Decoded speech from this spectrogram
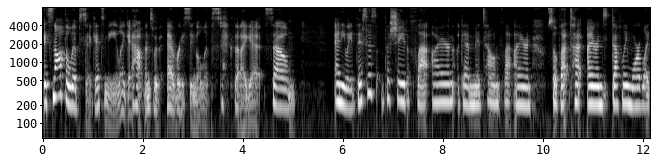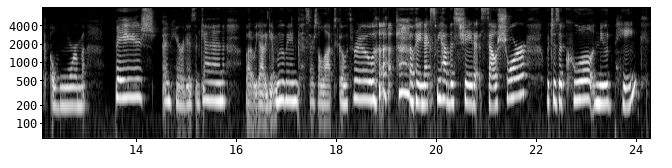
it's not the lipstick, it's me. Like it happens with every single lipstick that I get. So anyway, this is the shade Flat Iron. Again, Midtown Flat Iron. So Flat Iron's definitely more of like a warm beige and here it is again but we got to get moving because there's a lot to go through okay next we have this shade south shore which is a cool nude pink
